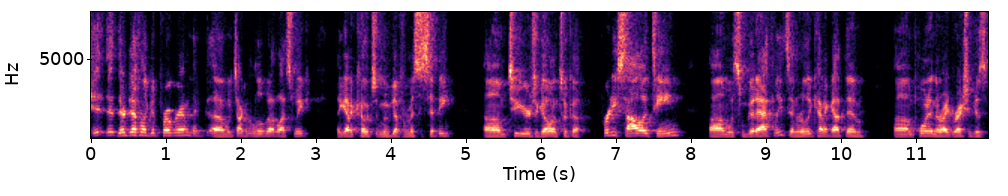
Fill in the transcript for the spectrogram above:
it, it- they're definitely a good program. They, um, we talked a little bit last week. They got a coach that moved up from Mississippi um, two years ago and took a pretty solid team um, with some good athletes and really kind of got them um, pointed in the right direction because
